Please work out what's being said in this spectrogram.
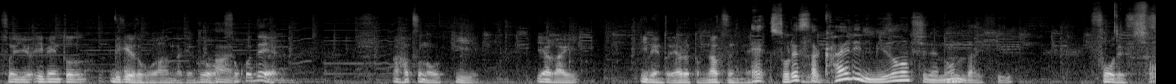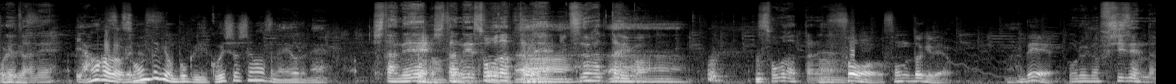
そういうイベントできるところがあるんだけど、はい。そこで、まあ初の大きい野外イベントやると夏にあえねそれさ帰りに溝の口で飲んだ日？そうです。それだね。山川さんその時も僕ご一緒してますね夜ね。したね。したね。そうだったね。つながった今。あそうだったね。うん。そうその時だよ。で俺が不自然な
